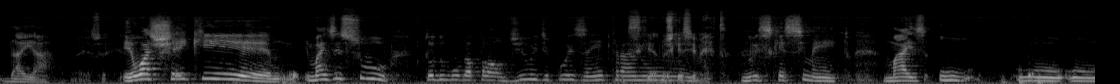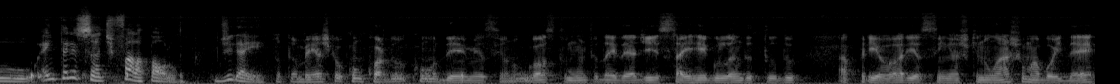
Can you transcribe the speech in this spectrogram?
da IA. É Eu achei que, mas isso todo mundo aplaudiu e depois entra no, no esquecimento. No esquecimento. Mas o, o, o, é interessante. Fala, Paulo. Diga aí. Eu também acho que eu concordo com o Demi. Assim, eu não gosto muito da ideia de sair regulando tudo a priori. Assim, acho que não acho uma boa ideia.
